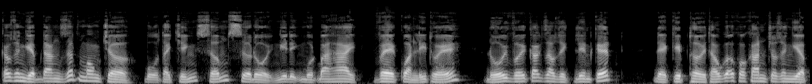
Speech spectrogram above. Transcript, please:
các doanh nghiệp đang rất mong chờ Bộ Tài chính sớm sửa đổi Nghị định 132 về quản lý thuế đối với các giao dịch liên kết để kịp thời tháo gỡ khó khăn cho doanh nghiệp,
